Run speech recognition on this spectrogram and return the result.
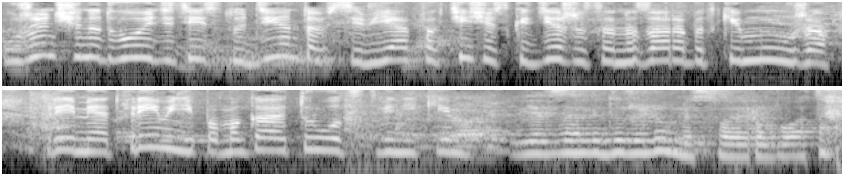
У женщины двое детей-студентов. Семья фактически держится на заработке мужа. Время от времени помогают родственники. Я взагалі дуже люблю свою роботу,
